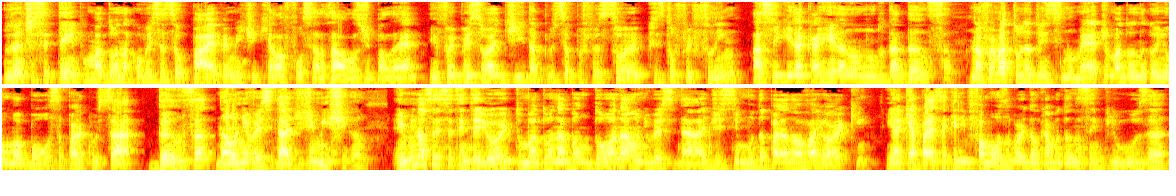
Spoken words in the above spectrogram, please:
Durante esse tempo, Madonna convenceu seu pai a permitir que ela fosse às aulas de balé e foi persuadida por seu professor, Christopher Flynn, a seguir a carreira no mundo da dança. Na formatura do ensino médio, Madonna ganhou uma bolsa para cursar dança na Universidade de Michigan. Em 1978, Madonna abandona a universidade e se muda para Nova York. E aqui aparece aquele famoso bordão que a Madonna sempre usa,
